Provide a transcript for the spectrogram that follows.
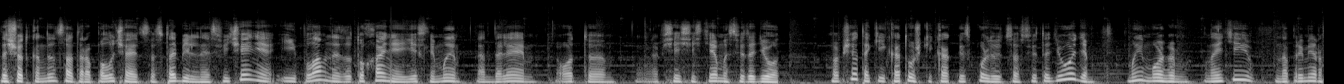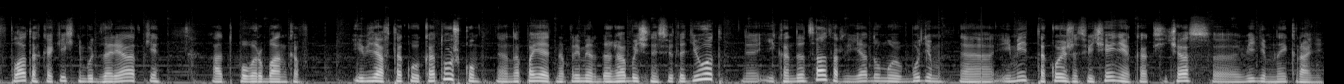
За счет конденсатора получается стабильное свечение и плавное затухание, если мы отдаляем от э, всей системы светодиод. Вообще такие катушки, как используются в светодиоде, мы можем найти, например, в платах каких-нибудь зарядки от поwerбанков и взяв такую катушку, э, напаять, например, даже обычный светодиод э, и конденсатор, я думаю, будем э, иметь такое же свечение, как сейчас видим на экране.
